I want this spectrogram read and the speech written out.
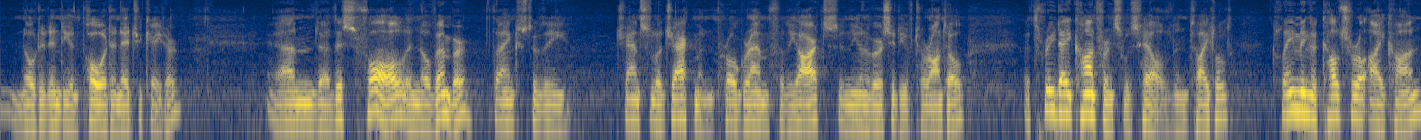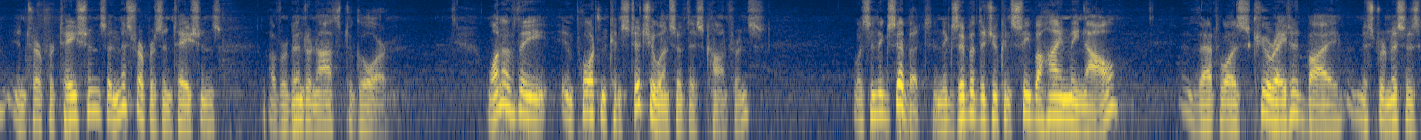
noted Indian poet and educator. And uh, this fall, in November, thanks to the Chancellor Jackman Program for the Arts in the University of Toronto, a three-day conference was held entitled Claiming a Cultural Icon, Interpretations and Misrepresentations of Rabindranath Tagore. One of the important constituents of this conference was an exhibit, an exhibit that you can see behind me now, that was curated by Mr. and Mrs.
